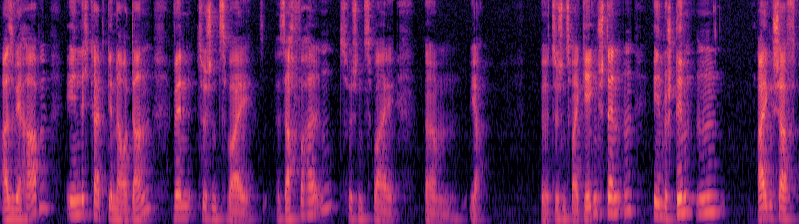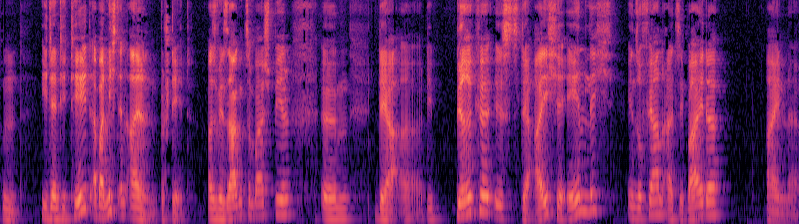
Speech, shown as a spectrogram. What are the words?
Also wir haben Ähnlichkeit genau dann, wenn zwischen zwei Sachverhalten, zwischen zwei, ähm, ja, äh, zwischen zwei Gegenständen in bestimmten Eigenschaften Identität, aber nicht in allen besteht. Also wir sagen zum Beispiel, ähm, der, äh, die Birke ist der Eiche ähnlich, insofern als sie beide eine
